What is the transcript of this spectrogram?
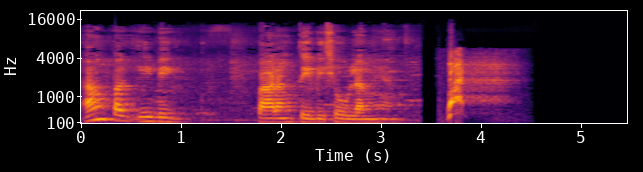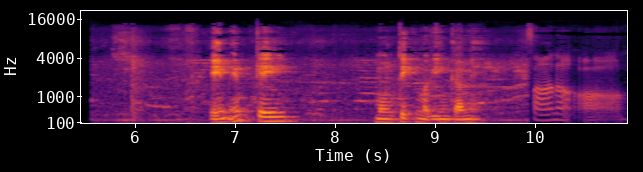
Ang pag-ibig, parang TV show lang yan. What? MMK, muntik maging kami. Sana all.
